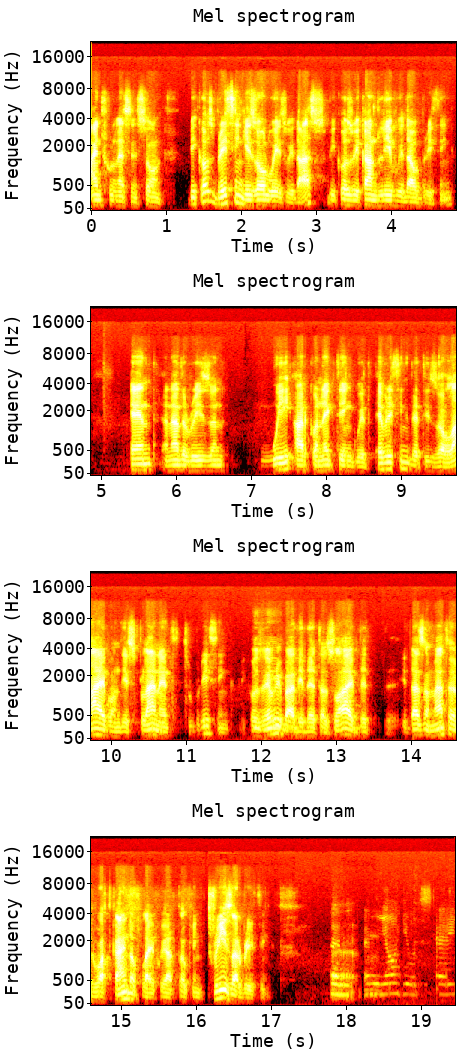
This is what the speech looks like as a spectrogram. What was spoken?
mindfulness and so on. Because breathing is always with us, because we can't live without breathing. And another reason, we are connecting with everything that is alive on this planet through breathing. Because mm-hmm. everybody that is alive, that it doesn't matter what kind of life we are talking, trees are breathing. And, and Yogi would say,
